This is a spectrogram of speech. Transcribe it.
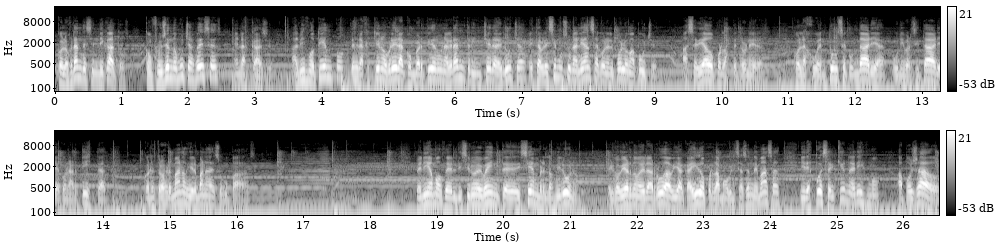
con los grandes sindicatos, confluyendo muchas veces en las calles. Al mismo tiempo, desde la gestión obrera convertida en una gran trinchera de lucha, establecimos una alianza con el pueblo mapuche, asediado por las petroneras, con la juventud secundaria, universitaria, con artistas, con nuestros hermanos y hermanas desocupadas. Veníamos del 19-20 de diciembre del 2001. El gobierno de la Ruda había caído por la movilización de masas y después el kirchnerismo, apoyado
